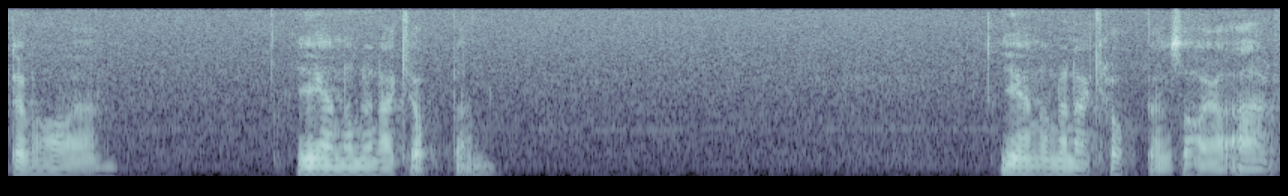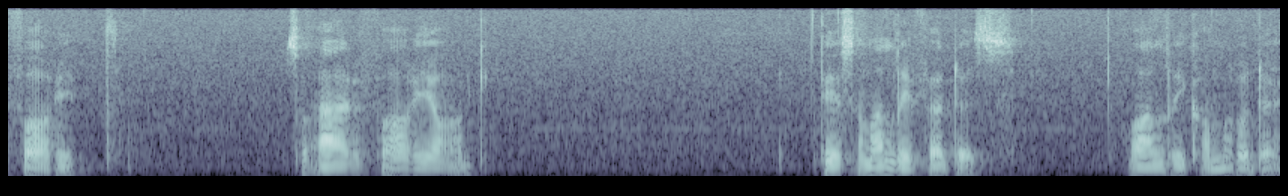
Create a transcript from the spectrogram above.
Det var eh, genom den här kroppen. Genom den här kroppen så har jag erfarit. Så erfar jag. Det som aldrig föddes och aldrig kommer att dö.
